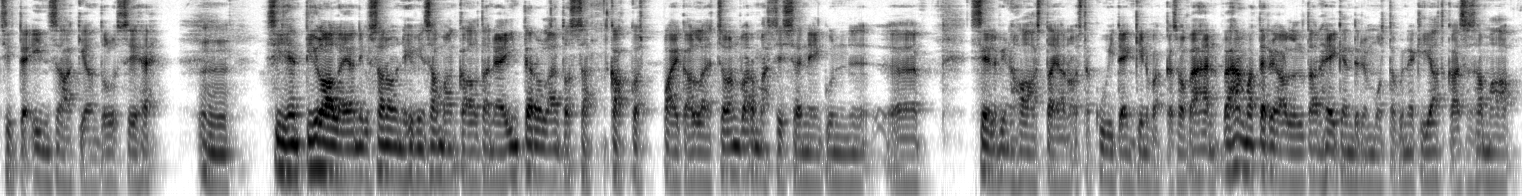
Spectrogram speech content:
sitten Insaaki on tullut siihen, Mm. siihen tilalle, ja niin kuin sanoin, niin hyvin samankaltainen, ja Inter ollaan tuossa kakkospaikalla, että se on varmasti se niin kuin, ö, selvin haastaja noista kuitenkin, vaikka se on vähän, vähän materiaaliltaan heikentynyt, mutta kun nekin jatkaa se samaa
